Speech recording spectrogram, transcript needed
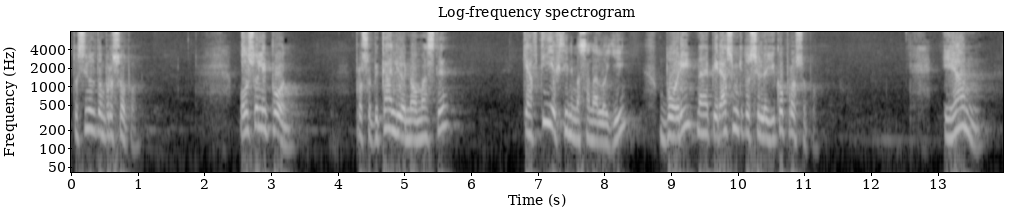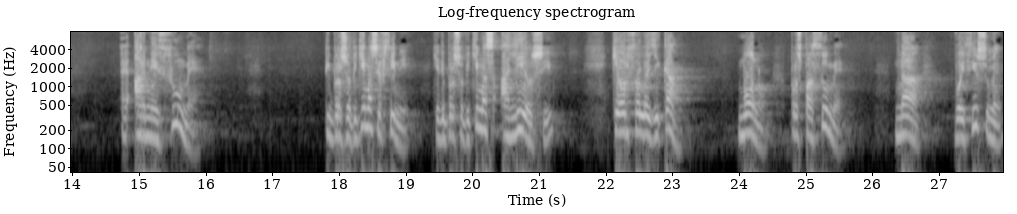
το σύνολο των προσώπων. Όσο λοιπόν προσωπικά λιωνόμαστε και αυτή η ευθύνη μας αναλογεί μπορεί να επηρεάσουμε και το συλλογικό πρόσωπο. Εάν ε, αρνηθούμε την προσωπική μας ευθύνη και την προσωπική μας αλλίωση και ορθολογικά μόνο προσπαθούμε να βοηθήσουμε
